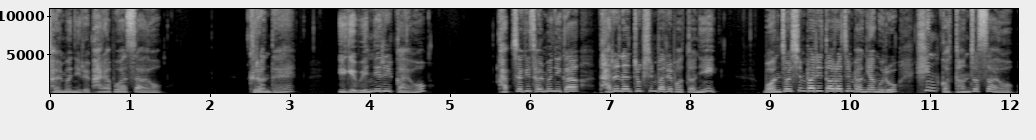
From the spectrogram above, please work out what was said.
젊은이를 바라보았어요. 그런데 이게 웬일일까요? 갑자기 젊은이가 다른 한쪽 신발을 벗더니 먼저 신발이 떨어진 방향으로 힘껏 던졌어요.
